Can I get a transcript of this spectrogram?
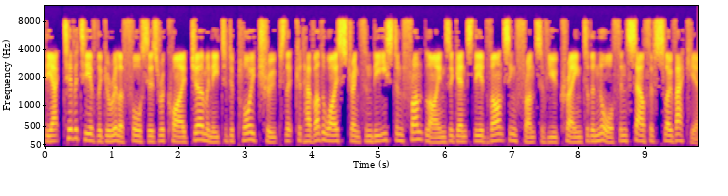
the activity of the guerrilla forces required Germany to deploy troops that could have otherwise strengthened the eastern front lines against the advancing fronts of Ukraine to the north and south of Slovakia.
